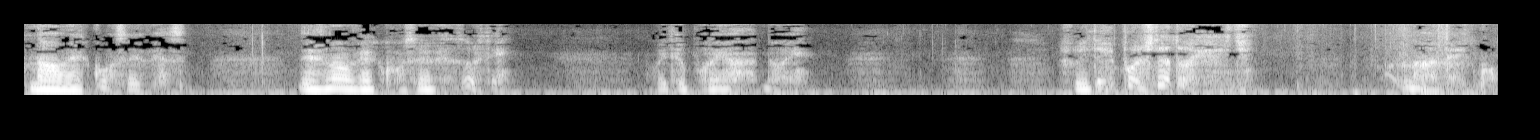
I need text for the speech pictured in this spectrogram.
N-aveai cum să vezi. Deci n-aveai cum să vezi, uite. Uite pe aia, doi. Și uite-i pe ăștia doi aici. N-aveai cum.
